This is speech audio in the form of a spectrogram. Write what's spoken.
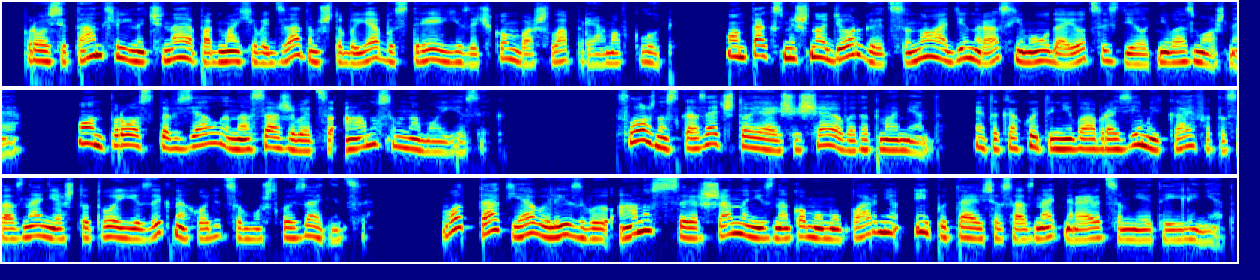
— просит Анхель, начиная подмахивать задом, чтобы я быстрее язычком вошла прямо в клубь. Он так смешно дергается, но один раз ему удается сделать невозможное. Он просто взял и насаживается анусом на мой язык. Сложно сказать, что я ощущаю в этот момент. Это какой-то невообразимый кайф от осознания, что твой язык находится в мужской заднице. Вот так я вылизываю анус совершенно незнакомому парню и пытаюсь осознать, нравится мне это или нет.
